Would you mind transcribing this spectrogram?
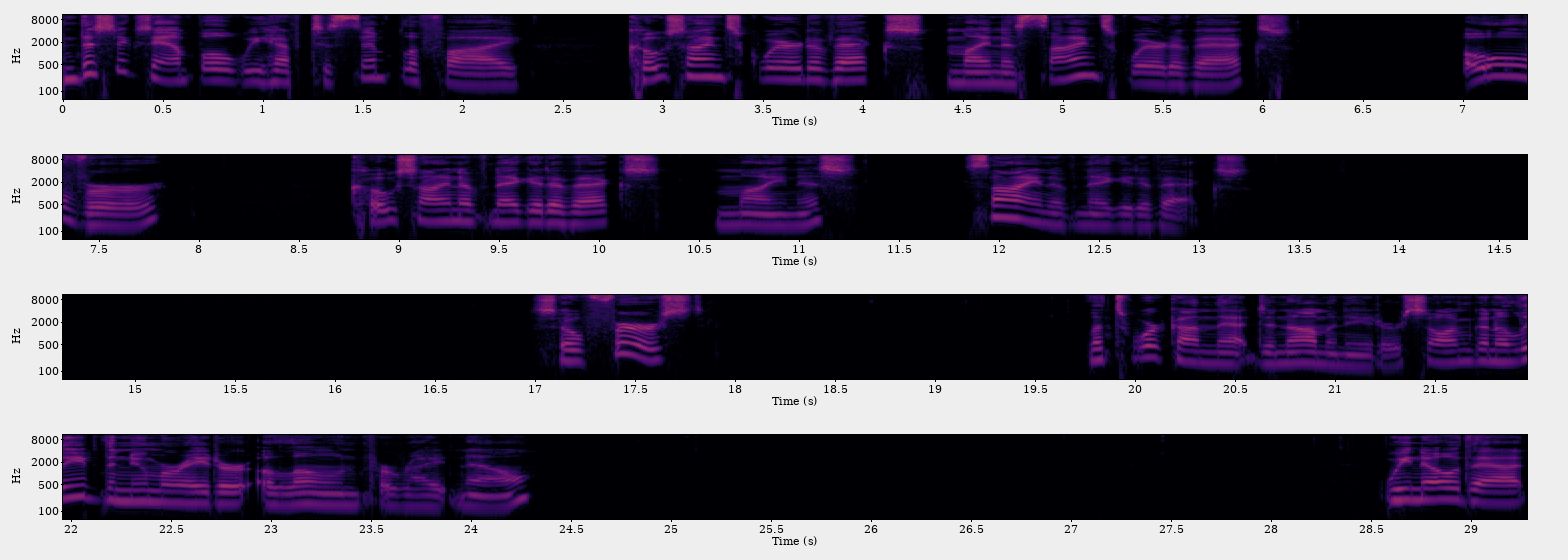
In this example, we have to simplify cosine squared of x minus sine squared of x over cosine of negative x minus sine of negative x. So first, let's work on that denominator. So I'm going to leave the numerator alone for right now. We know that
